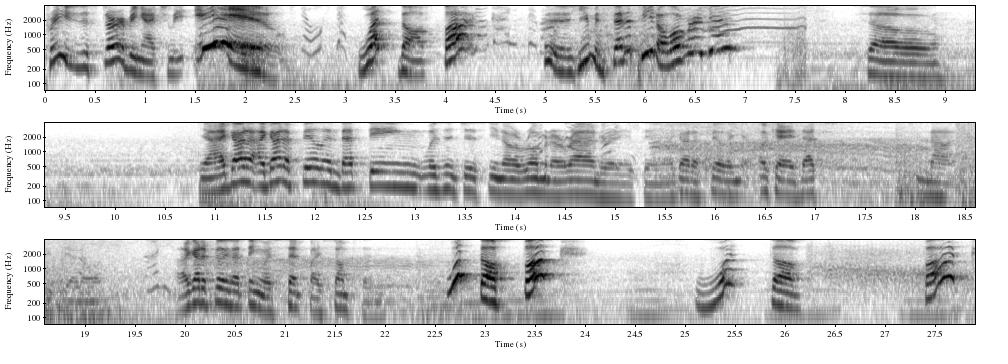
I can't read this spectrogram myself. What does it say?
pretty disturbing, actually. Ew! What the fuck? This is human centipede all over again? So, yeah, I got a, I got a feeling that thing wasn't just, you know, roaming around or anything. I got a feeling, okay, that's not creepy at all. I got a feeling that thing was sent by something. What the fuck? What the fuck?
